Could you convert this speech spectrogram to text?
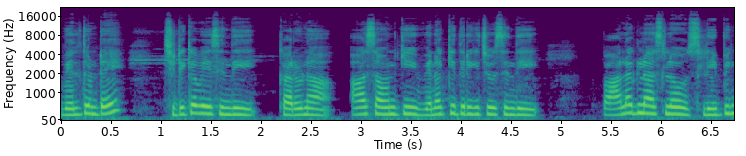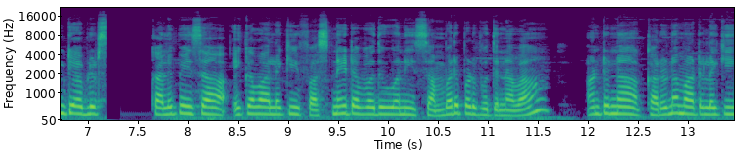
వెళ్తుంటే చిటిక వేసింది కరుణ. ఆ సౌండ్కి వెనక్కి తిరిగి చూసింది పాల గ్లాస్లో స్లీపింగ్ ట్యాబ్లెట్స్ కలిపేసా ఇక వాళ్ళకి ఫస్ట్ నైట్ అవ్వదు అని సంబరపడిపోతున్నావా? అంటున్న కరుణ మాటలకి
